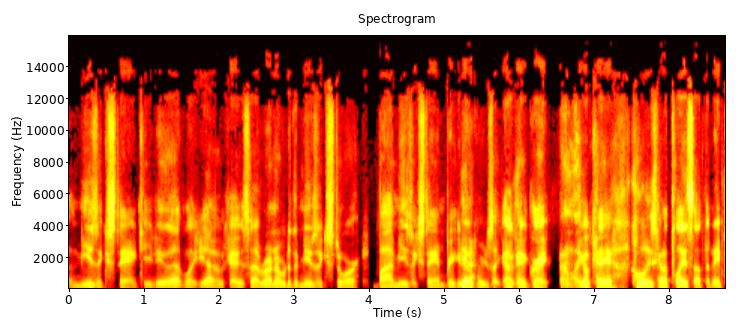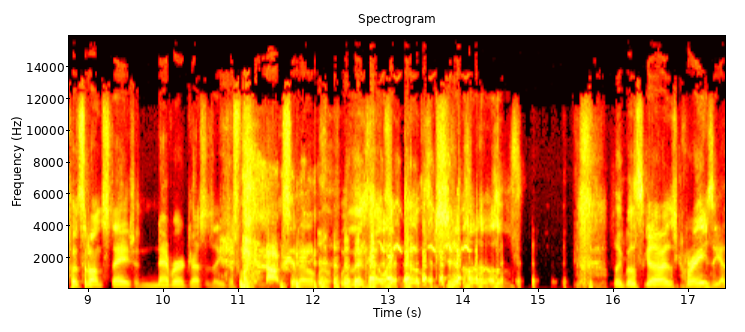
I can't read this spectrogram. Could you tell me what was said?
a music stand. Can you do that?" I'm like, "Yeah, okay." So I run over to the music store, buy a music stand, bring it Yeah. over. He's like, "Okay, great." I'm like, "Okay, cool." He's gonna play something. he puts it on stage and never addresses it. He just fucking knocks it over. With his like, shit. like this guy is crazy. I,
